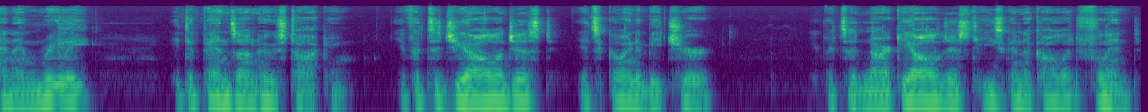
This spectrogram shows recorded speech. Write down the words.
And then really, it depends on who's talking. If it's a geologist, it's going to be chert. If it's an archaeologist, he's going to call it flint.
